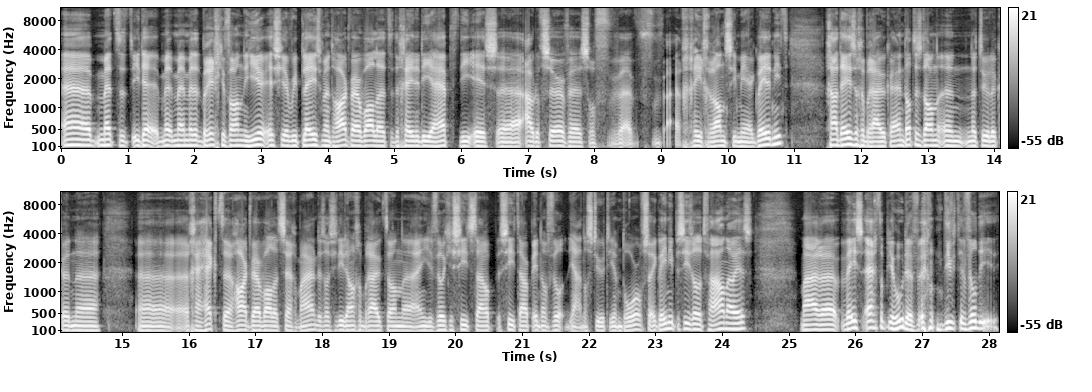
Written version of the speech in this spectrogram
eh, met, het idee, met, met, met het berichtje van hier is je replacement hardware wallet, degene die je hebt, die is eh, out of service of eh, geen garantie meer, ik weet het niet. Ga deze gebruiken en dat is dan een, natuurlijk een... eh, eh, gehackte hardware wallet, zeg maar. Dus als je die dan gebruikt dan, en je vult je seeds daarop, daarop in, dan, vul, ja, dan stuurt hij hem door of zo. Ik weet niet precies wat het verhaal nou is. Maar wees echt op je hoede. die, vul die,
